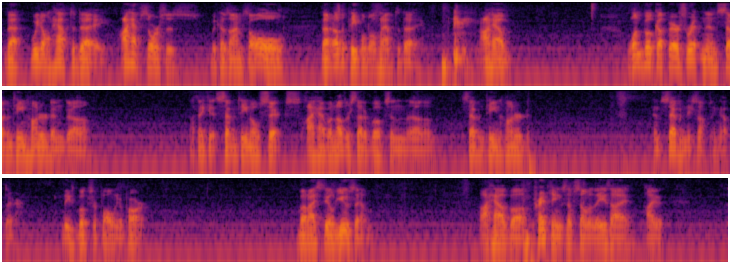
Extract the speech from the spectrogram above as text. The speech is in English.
that we don't have today. I have sources because I'm so old that other people don't have today. I have one book up there is written in 1700 and uh, I think it's 1706. I have another set of books in uh, 1770 something up there. These books are falling apart, but I still use them. I have uh, printings of some of these. I, I,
